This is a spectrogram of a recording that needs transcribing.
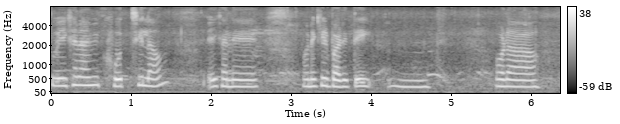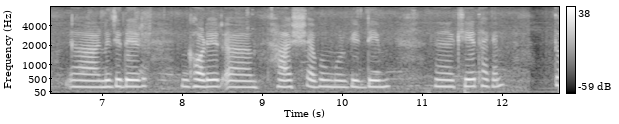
তো এখানে আমি খুঁজছিলাম। এখানে অনেকের বাড়িতেই ওরা নিজেদের ঘরের হাঁস এবং মুরগির ডিম খেয়ে থাকেন। তো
